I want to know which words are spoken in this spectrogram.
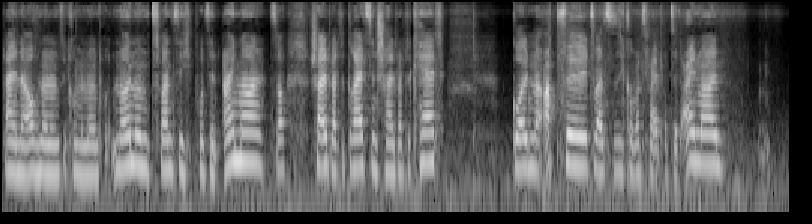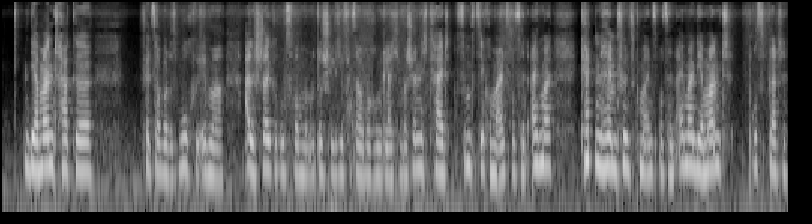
Leine auch 99,9 29% einmal, so, Schallplatte 13, Schallplatte Cat, goldener Apfel 22,2% einmal, Diamanthacke Verzaubertes Buch, wie immer. Alle Steigerungsformen, unterschiedliche Verzauberungen, gleiche Wahrscheinlichkeit. 15,1% einmal. Kettenhelm 15,1% einmal. Diamant, Brustplatte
